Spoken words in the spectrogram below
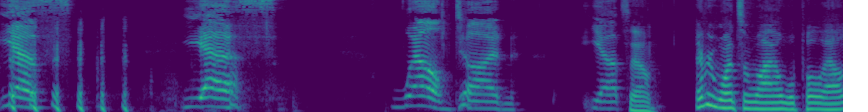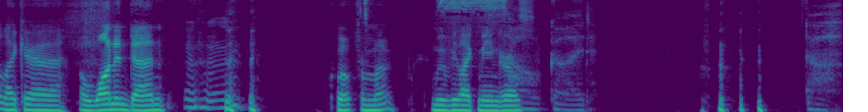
yes, yes. Well done. Yep. So every once in a while, we'll pull out like a, a one and done hmm quote from a movie like Mean Girls. So good. Ah,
